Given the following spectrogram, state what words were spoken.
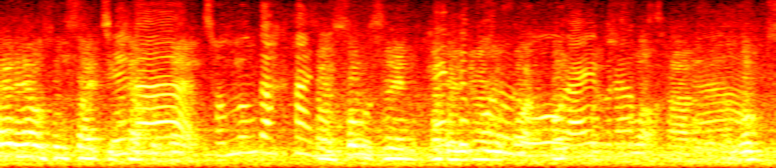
And health and safety shut 제가 them down. 전문가가 So 아니고 since then, what they're doing is like 핸드폰으로 push, which 라이브를 is a 하고 lot harder than it 있습니다. looks.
